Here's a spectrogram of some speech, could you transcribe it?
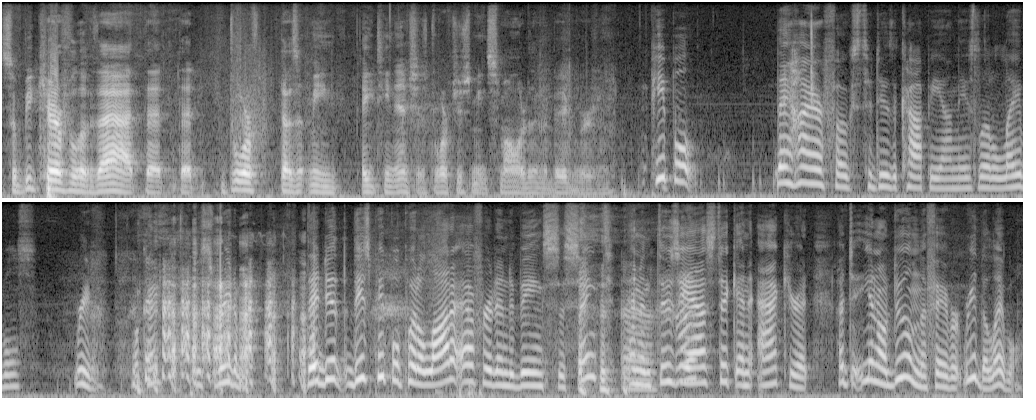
So be careful of that. That that dwarf doesn't mean 18 inches. Dwarf just means smaller than the big version. People, they hire folks to do the copy on these little labels. Read them, okay? Just read them. They do. These people put a lot of effort into being succinct and enthusiastic and accurate. Uh, You know, do them the favor. Read the label.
